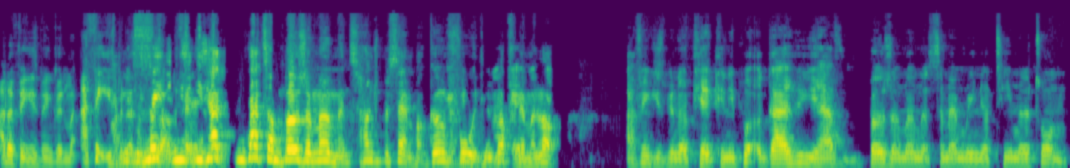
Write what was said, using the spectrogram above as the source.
I don't think he's been good, man. I think he's been. A He's, made, he's, he's had he's had some bozo moments, hundred percent. But going I forward, he's we've been offered okay. him a lot. I think he's been okay. Can you put a guy who you have bozo moments to memory in your team in a tournament?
